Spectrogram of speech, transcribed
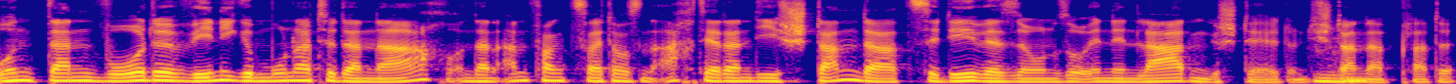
und dann wurde wenige Monate danach und dann Anfang 2008 ja dann die Standard-CD-Version so in den Laden gestellt und die mhm. Standardplatte.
